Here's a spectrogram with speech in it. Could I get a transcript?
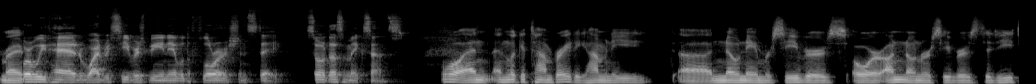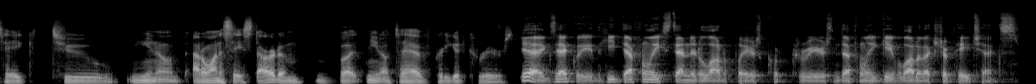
right. where we've had wide receivers being able to flourish and stay. So it doesn't make sense. Well, and and look at Tom Brady. How many uh, no-name receivers or unknown receivers did he take to you know I don't want to say stardom, but you know to have pretty good careers. Yeah, exactly. He definitely extended a lot of players' careers and definitely gave a lot of extra paychecks.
